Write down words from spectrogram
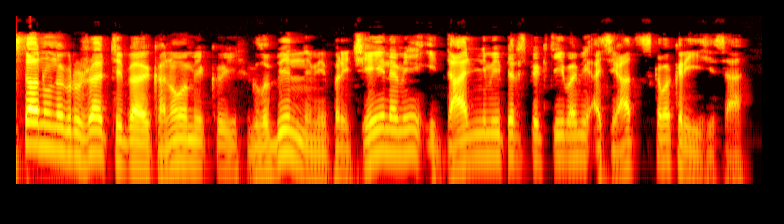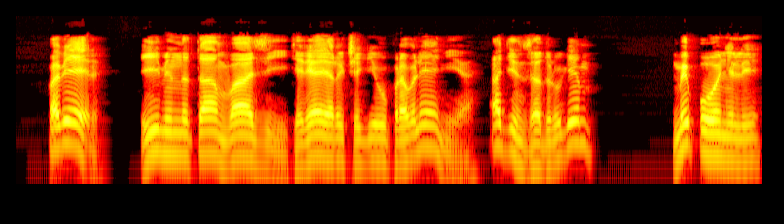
стану нагружать тебя экономикой, глубинными причинами и дальними перспективами азиатского кризиса. Поверь, именно там, в Азии, теряя рычаги управления, один за другим, мы поняли,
